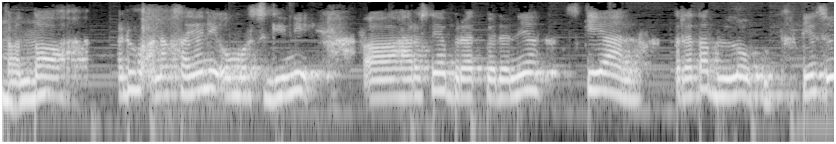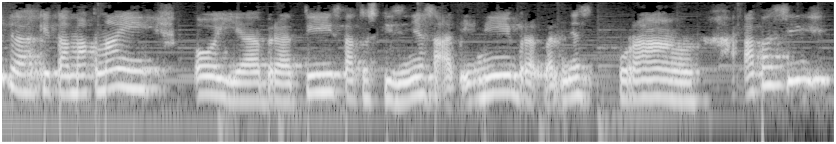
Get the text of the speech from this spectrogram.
Contoh, aduh anak saya nih umur segini uh, harusnya berat badannya sekian, ternyata belum. Ya sudah kita maknai, oh iya berarti status gizinya saat ini berat badannya kurang. Apa sih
